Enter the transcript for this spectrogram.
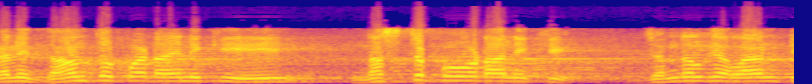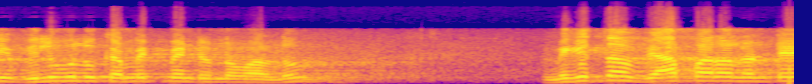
కానీ దాంతోపాటు ఆయనకి నష్టపోవడానికి జనరల్గా అలాంటి విలువలు కమిట్మెంట్ ఉన్నవాళ్ళు మిగతా వ్యాపారాలు అంటే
